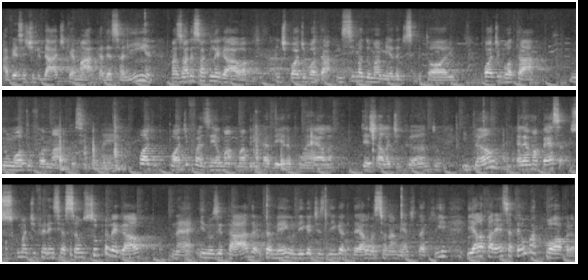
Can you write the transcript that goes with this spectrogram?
a versatilidade que é marca dessa linha, mas olha só que legal, ó. A gente pode botar em cima de uma mesa de escritório, pode botar num outro formato assim também, pode, pode fazer uma, uma brincadeira com ela, deixá-la de canto. Então, ela é uma peça com uma diferenciação super legal né, inusitada e também o liga desliga dela, o acionamento está aqui e ela parece até uma cobra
